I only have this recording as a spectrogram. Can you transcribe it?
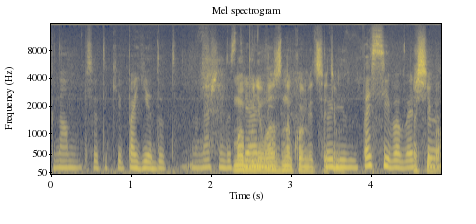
к нам все-таки поедут на наш Мы индустриальный будем вас знакомить с этим. Спасибо большое. Спасибо.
